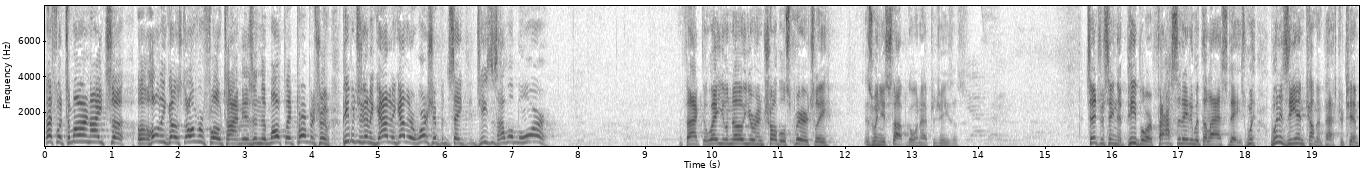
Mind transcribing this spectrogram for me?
That's what tomorrow night's uh, uh, Holy Ghost overflow time is in the multi purpose room. People are just going to gather together and worship and say, Jesus, I want more. In fact, the way you'll know you're in trouble spiritually is when you stop going after Jesus. It's interesting that people are fascinated with the last days. When, when is the end coming, Pastor Tim?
